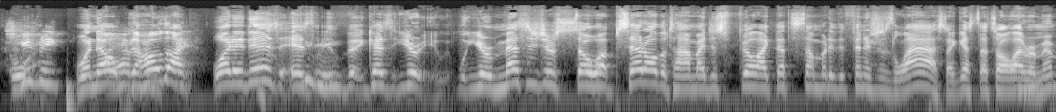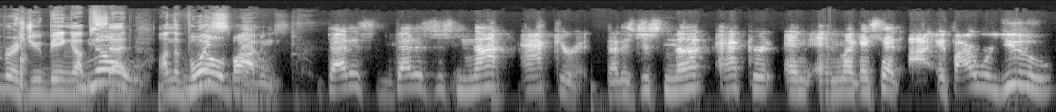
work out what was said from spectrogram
Excuse me. Well, no, no, hold on. What it is is because your your messages are so upset all the time. I just feel like that's somebody that finishes last. I guess that's all I remember is you being upset on the voice. No, Bobby, that is that is just not accurate. That is just not accurate. And and like I said, I, if I were you,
